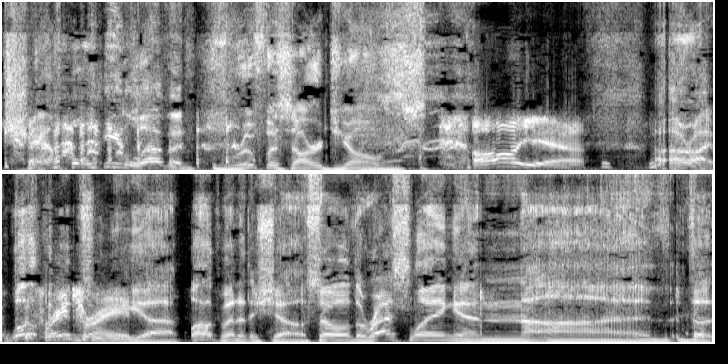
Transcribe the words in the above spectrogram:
Channel 11. Rufus R. Jones. Oh yeah, All right, welcome freight into train. the uh, welcome into the show. So the wrestling and uh, the,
